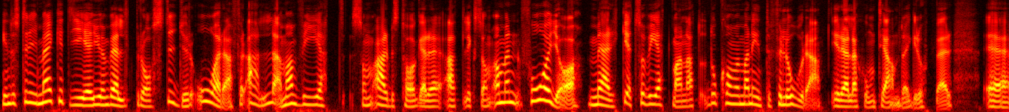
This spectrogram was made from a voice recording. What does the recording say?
Industrimärket ger ju en väldigt bra styråra för alla. Man vet som arbetstagare att liksom, ja, men får jag märket så vet man att då kommer man inte förlora i relation till andra grupper. Eh,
